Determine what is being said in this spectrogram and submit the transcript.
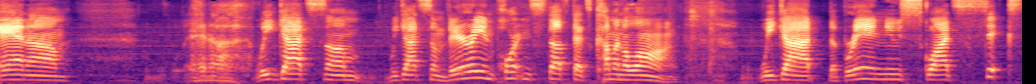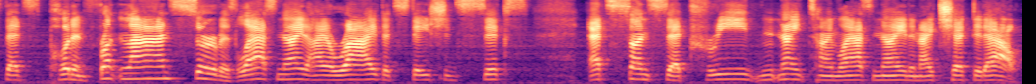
And um and uh we got some we got some very important stuff that's coming along. We got the brand new Squad 6 that's put in frontline service. Last night I arrived at Station 6 at sunset pre nighttime last night and I checked it out.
